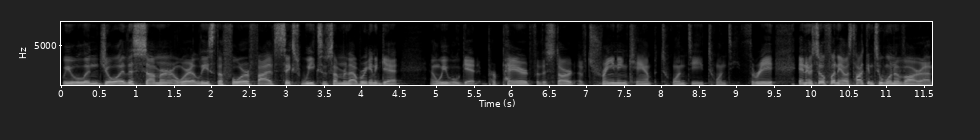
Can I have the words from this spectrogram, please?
We will enjoy the summer, or at least the four, five, six weeks of summer that we're going to get, and we will get prepared for the start of training camp 2023. And it was so funny. I was talking to one of our uh,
